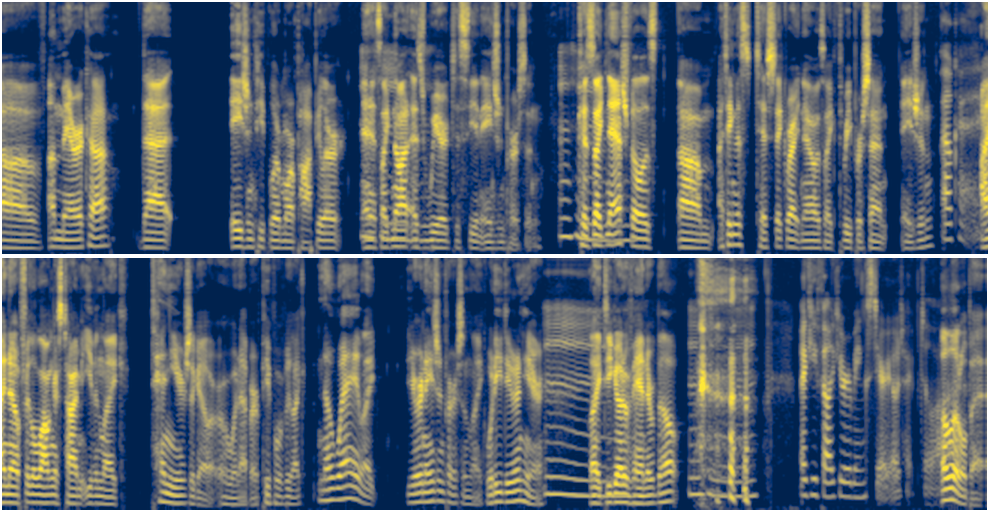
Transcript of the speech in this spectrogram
of America that Asian people are more popular and it's like not as Mhm. weird to see an Asian person. because like Mhm. Nashville is, um, I think the statistic right now is like three percent Asian. Okay. I know for the longest time, even like ten years ago or whatever, people would be like, "No way! Like you're an Asian person. Like what are you doing here? Like do you go to Mm. Vanderbilt?" Mhm. like you felt like you were being stereotyped a lot. A little bit,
